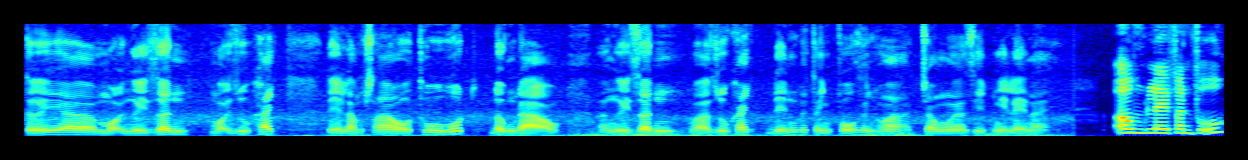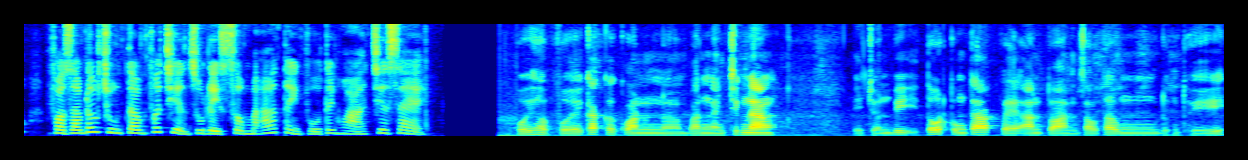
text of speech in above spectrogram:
tới mọi người dân, mọi du khách để làm sao thu hút đông đảo người dân và du khách đến với thành phố Thanh Hóa trong dịp nghỉ lễ này. Ông Lê Văn Vũ, Phó Giám đốc Trung tâm Phát triển Du lịch Sông Mã, thành phố Thanh Hóa chia sẻ. Phối hợp với các cơ quan ban ngành chức năng để chuẩn bị tốt công tác về an toàn giao thông đường thủy,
